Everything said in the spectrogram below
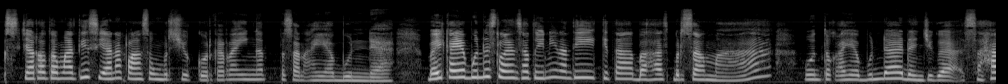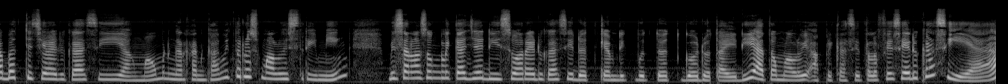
secara otomatis si anak langsung bersyukur karena ingat pesan ayah bunda. Baik ayah bunda selain satu ini nanti kita bahas bersama untuk ayah bunda dan juga sahabat kecil edukasi yang mau mendengarkan kami terus melalui streaming bisa langsung klik aja di suaraedukasi.kemdikbud.go.id atau melalui aplikasi televisi edukasi ya.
